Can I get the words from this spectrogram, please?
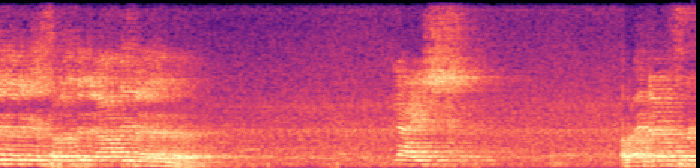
പേര് നൽകിയ സ്ഥലത്തിന്റെ ആദ്യ പേരെന്ത് റൈറ്റ് ആൻസർ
